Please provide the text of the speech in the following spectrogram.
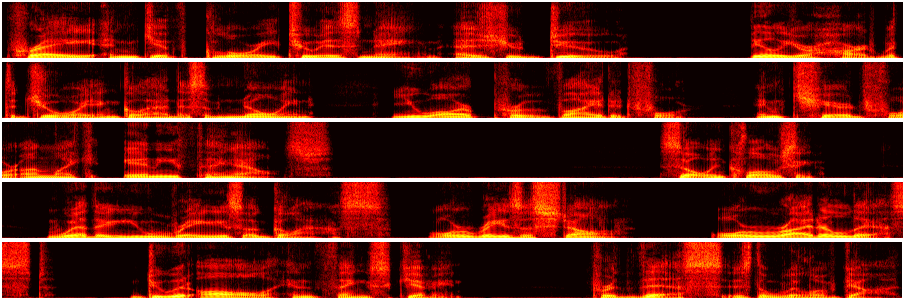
Pray and give glory to His name as you do fill your heart with the joy and gladness of knowing you are provided for and cared for unlike anything else. So, in closing, whether you raise a glass or raise a stone or write a list, do it all in thanksgiving, for this is the will of God.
